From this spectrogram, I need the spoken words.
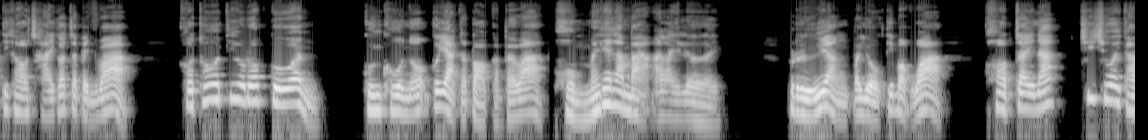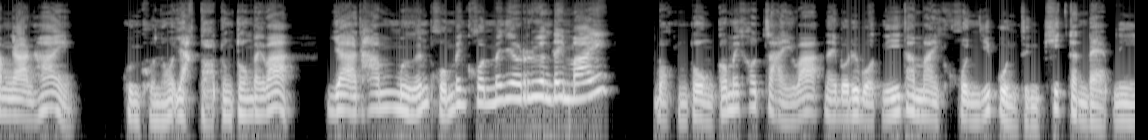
ที่เขาใช้ก็จะเป็นว่า ขอโทษที่รบกวน คุณโคโนะก็อยากจะตอบกลับไปว่า ผมไม่ได้ลำบากอะไรเลย หรืออย่างประโยคที่บอกว่า ขอบใจนะที่ช่วยทำงานให้ คุณโคโนะอยากตอบตรงๆไปว่า อย่าทำเหมือนผมเป็นคนไม่ได้เรื่องได้ไหม บอกตรงๆก็ไม่เข้าใจว่าในบริบทนี้ทำไมคนญี่ปุ่นถึงคิดกันแบบนี้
